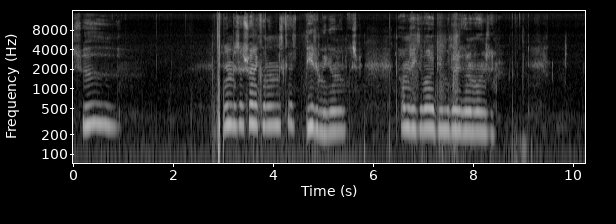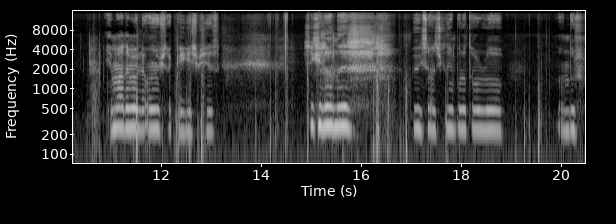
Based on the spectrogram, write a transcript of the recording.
Su. Benim mesela şu an ekonomimiz kaç? 1 milyon ulaşmış. Tam diyecektim var 1 milyon ekonomi olunca. E madem öyle 13 dakikayı geçmişiz. Şekillendir. Büyük Selçuklu İmparatorluğu. Lan dur.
